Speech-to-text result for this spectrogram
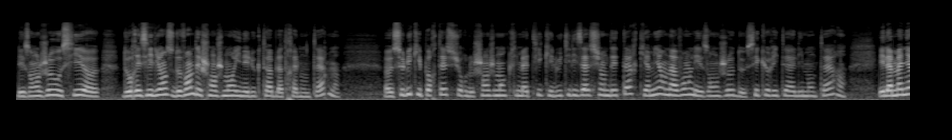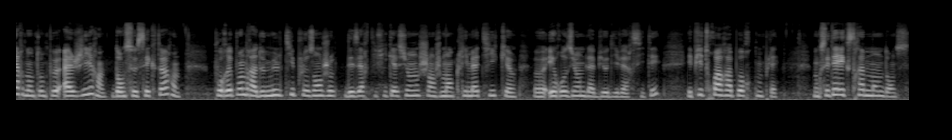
les enjeux aussi euh, de résilience devant des changements inéluctables à très long terme. Euh, celui qui portait sur le changement climatique et l'utilisation des terres, qui a mis en avant les enjeux de sécurité alimentaire et la manière dont on peut agir dans ce secteur pour répondre à de multiples enjeux, désertification, changement climatique, érosion de la biodiversité, et puis trois rapports complets. Donc c'était extrêmement dense.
